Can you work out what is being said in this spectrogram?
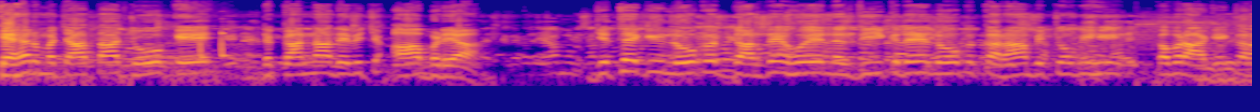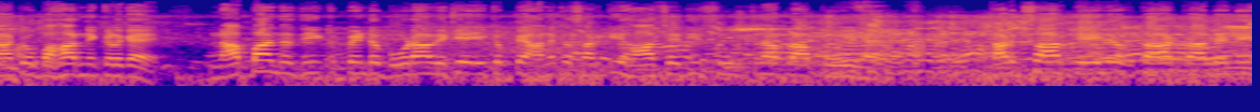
ਕਹਿਰ ਮਚਾਤਾ ਜੋ ਕਿ ਦੁਕਾਨਾਂ ਦੇ ਵਿੱਚ ਆ ਬੜਿਆ ਜਿੱਥੇ ਕਿ ਲੋਕ ਡਰਦੇ ਹੋਏ ਨਜ਼ਦੀਕ ਦੇ ਲੋਕ ਘਰਾਂ ਵਿੱਚੋਂ ਵੀ ਹੀ ਘਬਰਾ ਕੇ ਘਰਾਂ ਚੋਂ ਬਾਹਰ ਨਿਕਲ ਗਏ। ਨਾਭਾ ਨਜ਼ਦੀਕ ਪਿੰਡ ਬੋੜਾ ਵਿਖੇ ਇੱਕ ਭਿਆਨਕ ਸੜਕੀ ਹਾਦਸੇ ਦੀ ਸੂਚਨਾ ਪ੍ਰਾਪਤ ਹੋਈ ਹੈ। ਸੜਕਸਾਰ ਤੇਜ਼ ਰਫ਼ਤਾਰ ਟਰਾਲੇ ਨੇ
